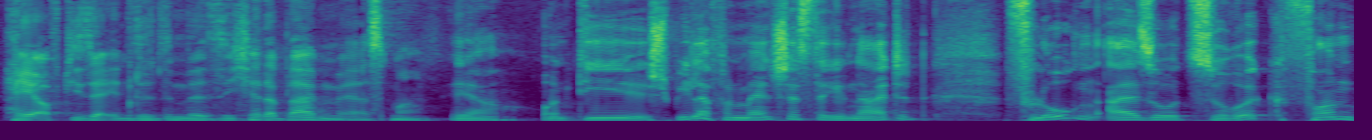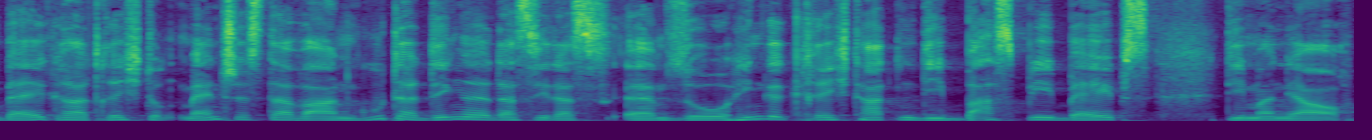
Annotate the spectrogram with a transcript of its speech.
hey, auf dieser Insel sind wir sicher, da bleiben wir erstmal. Ja, und die Spieler von Manchester United flogen also zurück von Belgrad Richtung Manchester, waren guter Dinge, dass sie das ähm, so hingekriegt hatten. Die Busby Babes, die man ja auch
